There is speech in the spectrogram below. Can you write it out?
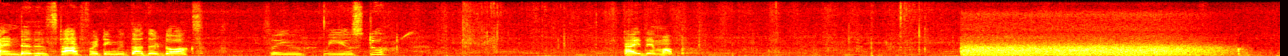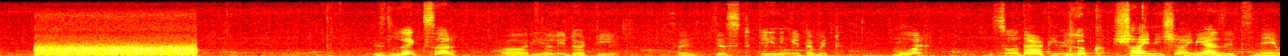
and uh, they'll start fighting with other dogs. So you, we used to tie them up. His legs are uh, really dirty, so just cleaning it a bit more so that he will look shiny, shiny as its name.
